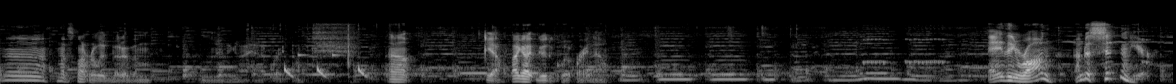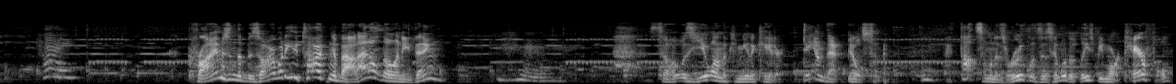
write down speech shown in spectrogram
Uh, that's not really better than anything I have right now. Uh, yeah, I got good equip right now. Anything wrong? I'm just sitting here. Hi. Crimes in the bazaar? What are you talking about? I don't know anything. Hmm. So it was you on the communicator. Damn that Bilson. I thought someone as ruthless as him would at least be more careful.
